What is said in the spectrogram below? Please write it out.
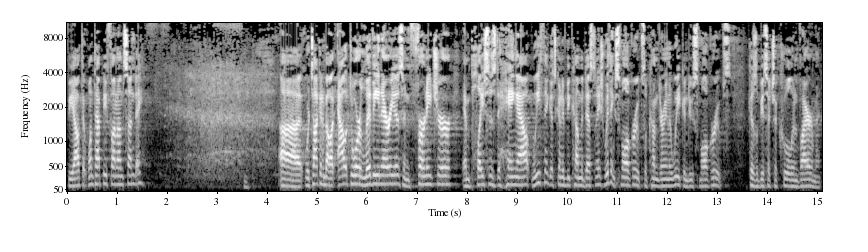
Be out there. Won't that be fun on Sunday? Uh, we're talking about outdoor living areas and furniture and places to hang out. We think it's going to become a destination. We think small groups will come during the week and do small groups because it'll be such a cool environment.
